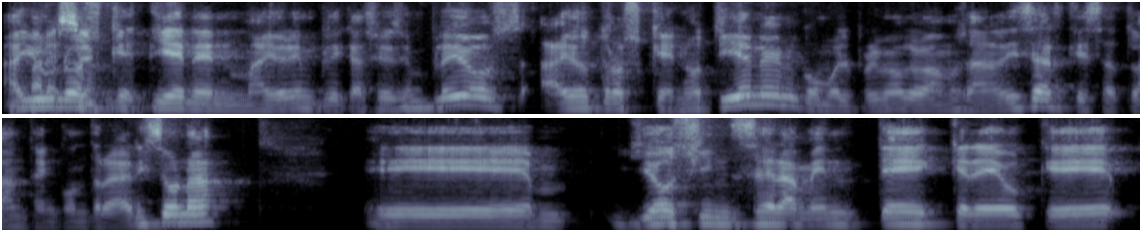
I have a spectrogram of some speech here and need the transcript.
Hay unos que tienen mayor implicaciones en playoffs, hay otros que no tienen, como el primero que vamos a analizar, que es Atlanta en contra de Arizona. Eh, yo sinceramente creo que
